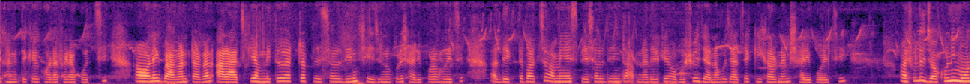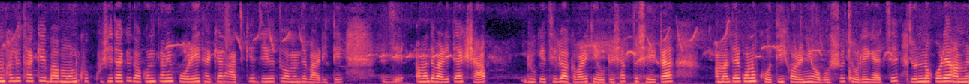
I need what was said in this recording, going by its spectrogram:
এখানে থেকে ঘোরাফেরা করছি। আর অনেক বাগান টাগান, আর আজকে এমনিতেও একটা স্পেশাল দিন, সেই জন্য করে শাড়ি পরা হয়েছে। আর দেখতে পাচ্ছ, আমি এই স্পেশাল দিনটা আপনাদেরকে অবশ্যই জানাব, যে আজকে কী কারণে আমি শাড়ি পরেছি। আসলে যখনই মন ভালো থাকে বা মন খুব খুশি থাকে, তখন তো আমি পরেই থাকি। আর আজকে যেহেতু আমাদের বাড়িতে, যে আমাদের বাড়িতে এক সাপ ঢুকেছিল, একেবারে কেউটে সাপ, তো সেইটা আমাদের কোনো ক্ষতি করেনি, অবশ্য চলে গেছে। জন্য করে আমি,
